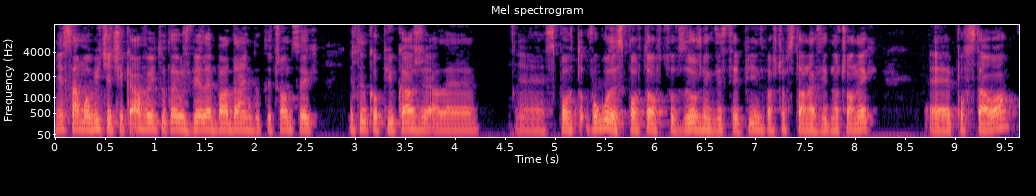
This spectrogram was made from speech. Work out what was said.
niesamowicie ciekawy i tutaj już wiele badań dotyczących nie tylko piłkarzy, ale sport, w ogóle sportowców z różnych dyscyplin, zwłaszcza w Stanach Zjednoczonych, powstało.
